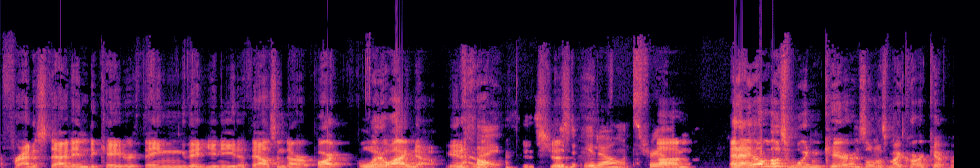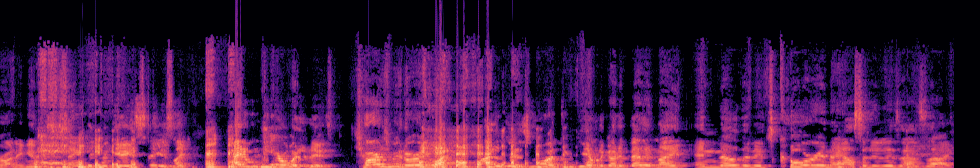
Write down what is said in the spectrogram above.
a fratostat indicator thing that you need a thousand dollar part, what do I know? You know, right. it's just you, you don't. It's true. Um, and I almost wouldn't care as long as my car kept running. It was the same thing with the AC. It's like I don't care what it is. Charge me or you want. I just want to be able to go to bed at night and know that it's cooler in the house than it is outside.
